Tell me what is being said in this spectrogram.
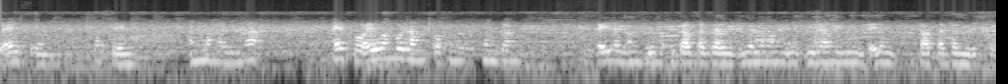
sa SM. Kasi, ang mahal nga. Eto, ewan ko lang to hanggang kailan ang buhay, itatagal, ilan namang, ilan, kailan tatagal nito.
